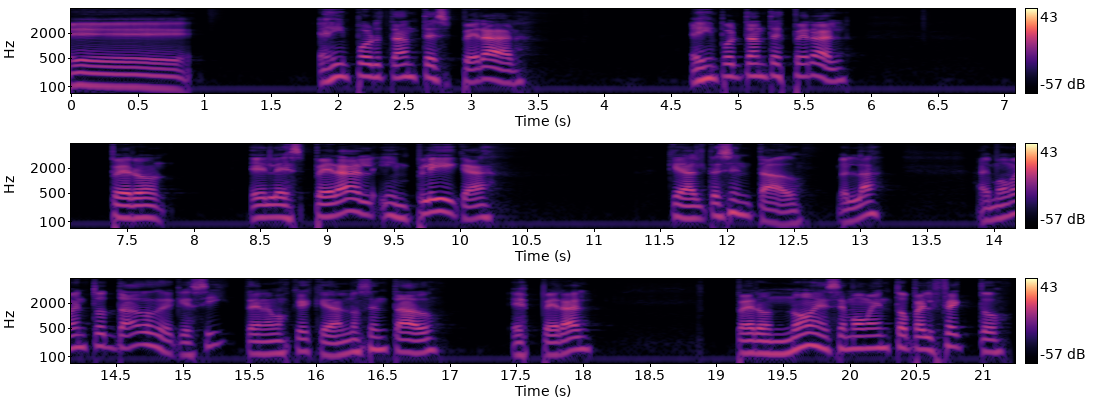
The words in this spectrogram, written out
eh, es importante esperar, es importante esperar, pero el esperar implica quedarte sentado, ¿verdad? Hay momentos dados de que sí, tenemos que quedarnos sentados, esperar, pero no ese momento perfecto,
